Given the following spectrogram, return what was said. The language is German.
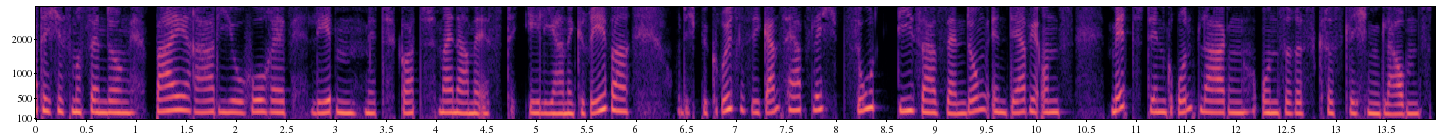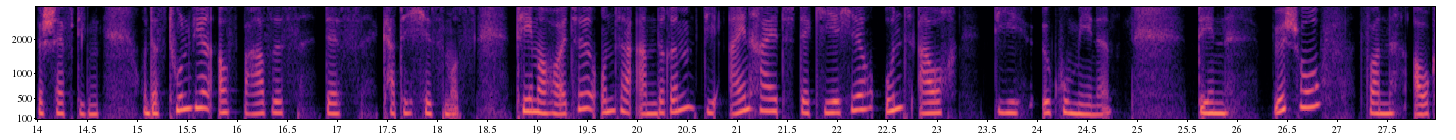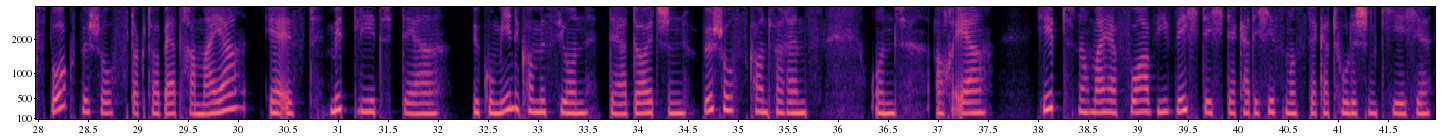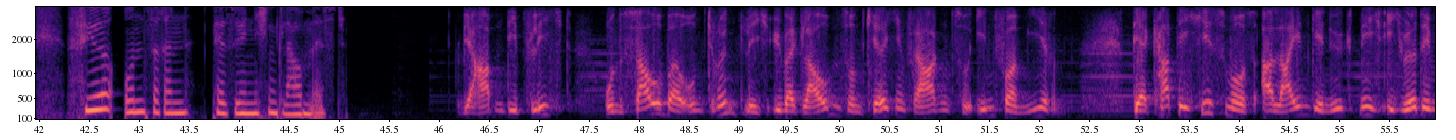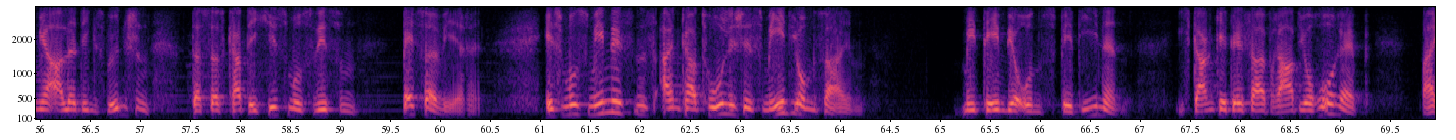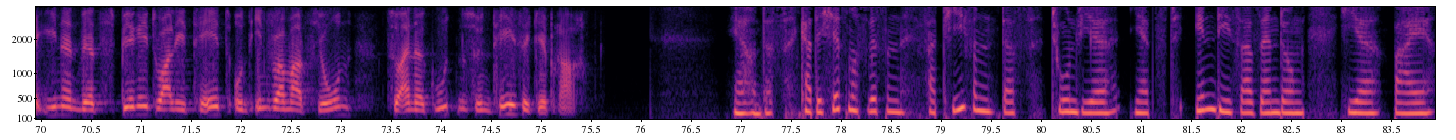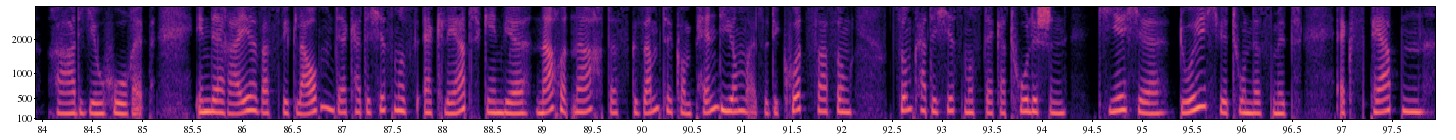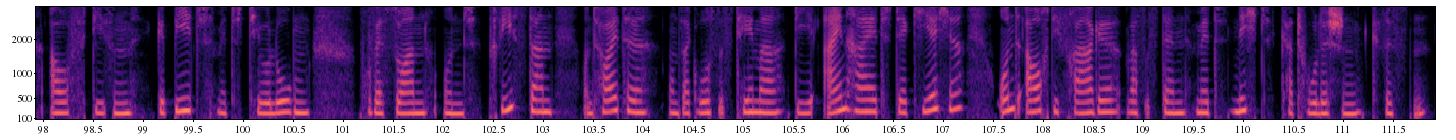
Katechismus-Sendung bei Radio Horeb Leben mit Gott. Mein Name ist Eliane Grever und ich begrüße Sie ganz herzlich zu dieser Sendung, in der wir uns mit den Grundlagen unseres christlichen Glaubens beschäftigen. Und das tun wir auf Basis des Katechismus. Thema heute unter anderem die Einheit der Kirche und auch die Ökumene. Den Bischof von Augsburg, Bischof Dr. Bertram Meyer. Er ist Mitglied der Ökumenekommission der Deutschen Bischofskonferenz und auch er hebt nochmal hervor, wie wichtig der Katechismus der katholischen Kirche für unseren persönlichen Glauben ist. Wir haben die Pflicht, uns sauber und gründlich über Glaubens- und Kirchenfragen zu informieren. Der Katechismus allein genügt nicht. Ich würde mir allerdings wünschen, dass das Katechismuswissen besser wäre. Es muss mindestens ein katholisches Medium sein, mit dem wir uns bedienen. Ich danke deshalb Radio Horeb. Bei Ihnen wird Spiritualität und Information zu einer guten Synthese gebracht. Ja, und das Katechismuswissen vertiefen, das tun wir jetzt in dieser Sendung hier bei Radio Horeb. In der Reihe Was wir glauben, der Katechismus erklärt, gehen wir nach und nach das gesamte Kompendium, also die Kurzfassung zum Katechismus der katholischen Kirche durch. Wir tun das mit Experten auf diesem Gebiet, mit Theologen, Professoren und Priestern. Und heute unser großes Thema, die Einheit der Kirche und auch die Frage, was ist denn mit nicht-katholischen Christen?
